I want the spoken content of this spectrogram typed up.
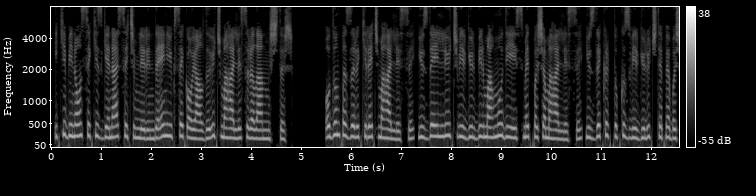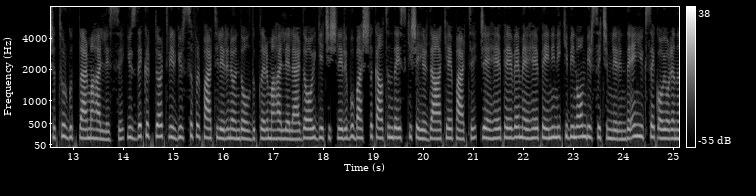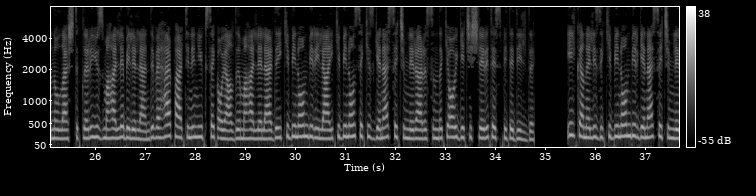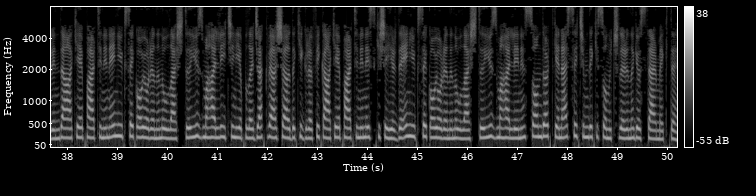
2018 genel seçimlerinde en yüksek oy aldığı 3 mahalle sıralanmıştır. Odunpazarı Kireç Mahallesi, %53,1 Mahmudiye İsmet Paşa Mahallesi, %49,3 Tepebaşı Turgutlar Mahallesi, %44,0 partilerin önde oldukları mahallelerde oy geçişleri bu başlık altında Eskişehir'de AK Parti, CHP ve MHP'nin 2011 seçimlerinde en yüksek oy oranına ulaştıkları 100 mahalle belirlendi ve her partinin yüksek oy aldığı mahallelerde 2011 ila 2018 genel seçimleri arasındaki oy geçişleri tespit edildi. İlk analiz 2011 genel seçimlerinde AK Parti'nin en yüksek oy oranına ulaştığı 100 mahalle için yapılacak ve aşağıdaki grafik AK Parti'nin Eskişehir'de en yüksek oy oranına ulaştığı 100 mahallenin son 4 genel seçimdeki sonuçlarını göstermekte.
